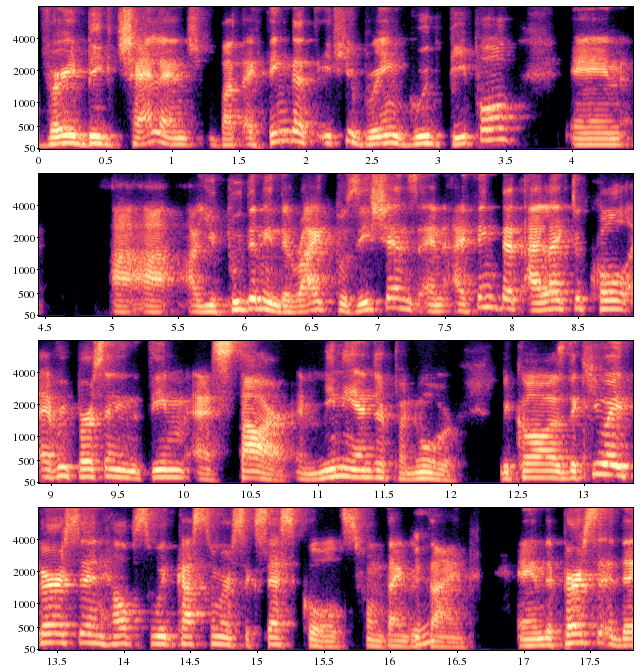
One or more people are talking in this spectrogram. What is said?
very big challenge but i think that if you bring good people and uh, uh, you put them in the right positions and i think that i like to call every person in the team a star a mini entrepreneur because the qa person helps with customer success calls from time mm-hmm. to time and the person the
